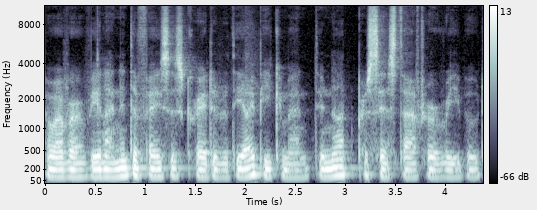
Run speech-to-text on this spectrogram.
However, VLAN interfaces created with the IP command do not persist after a reboot.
